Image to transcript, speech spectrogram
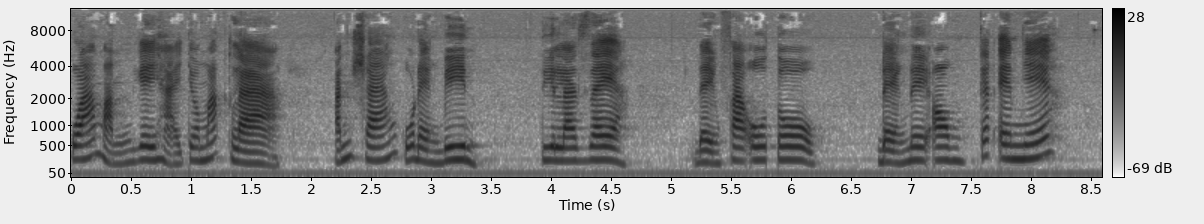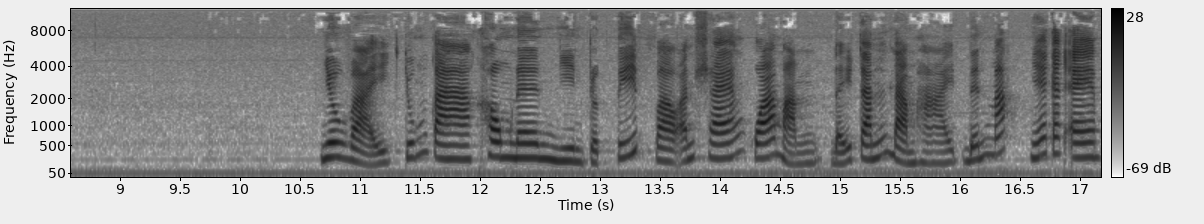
quá mạnh gây hại cho mắt là ánh sáng của đèn pin, tia laser, đèn pha ô tô, đèn neon các em nhé. Như vậy, chúng ta không nên nhìn trực tiếp vào ánh sáng quá mạnh để tránh làm hại đến mắt nhé các em.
